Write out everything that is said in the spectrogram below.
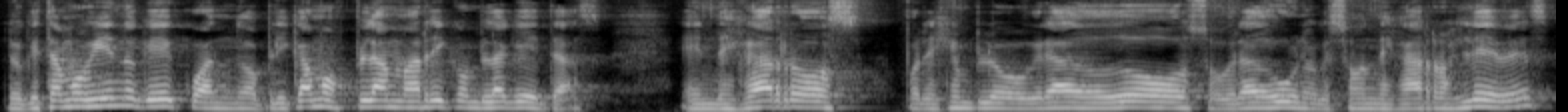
Lo que estamos viendo que cuando aplicamos plasma rico en plaquetas en desgarros, por ejemplo, grado 2 o grado 1, que son desgarros leves,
